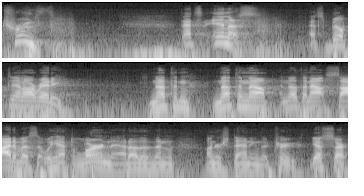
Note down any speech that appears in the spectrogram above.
truth. That's in us. That's built in already. There's Nothing, nothing, out, nothing outside of us that we have to learn that other than understanding the truth. Yes, sir.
